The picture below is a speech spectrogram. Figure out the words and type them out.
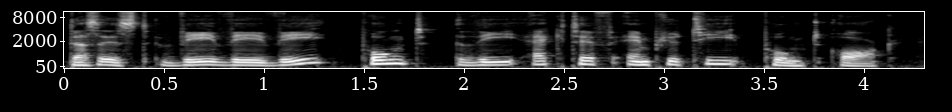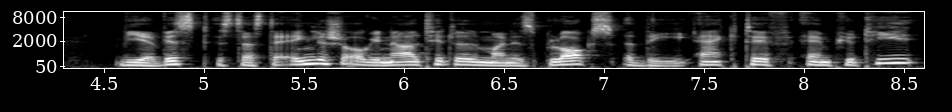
Das ist www.theactiveamputee.org. Wie ihr wisst, ist das der englische Originaltitel meines Blogs The Active Amputee.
